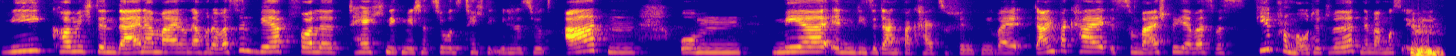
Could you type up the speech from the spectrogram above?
Wie komme ich denn deiner Meinung nach oder was sind wertvolle Technik, Meditationstechnik, Meditationsarten, um mehr in diese Dankbarkeit zu finden? Weil Dankbarkeit ist zum Beispiel ja was, was viel promoted wird. Ne? Man muss irgendwie mhm.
